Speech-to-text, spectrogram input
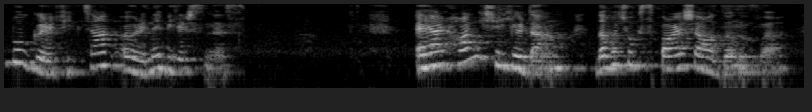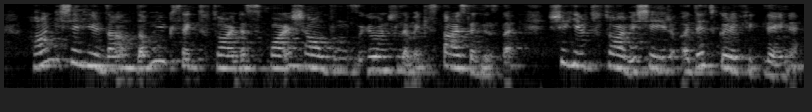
bu grafikten öğrenebilirsiniz. Eğer hangi şehirden daha çok sipariş aldığınızı, hangi şehirden daha yüksek tutarda sipariş aldığınızı görüntülemek isterseniz de şehir tutar ve şehir adet grafiklerini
